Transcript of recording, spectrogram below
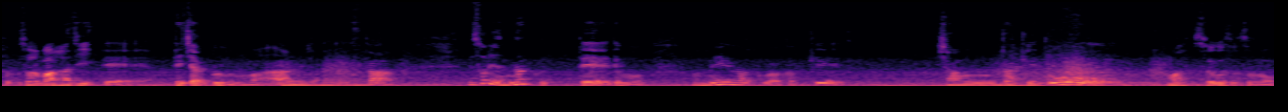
そそろばん弾いて出ちゃう部分もあるじゃないですか、でそうじゃなくってでもまあ迷惑はかけちゃうんだけどまあそれこそその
